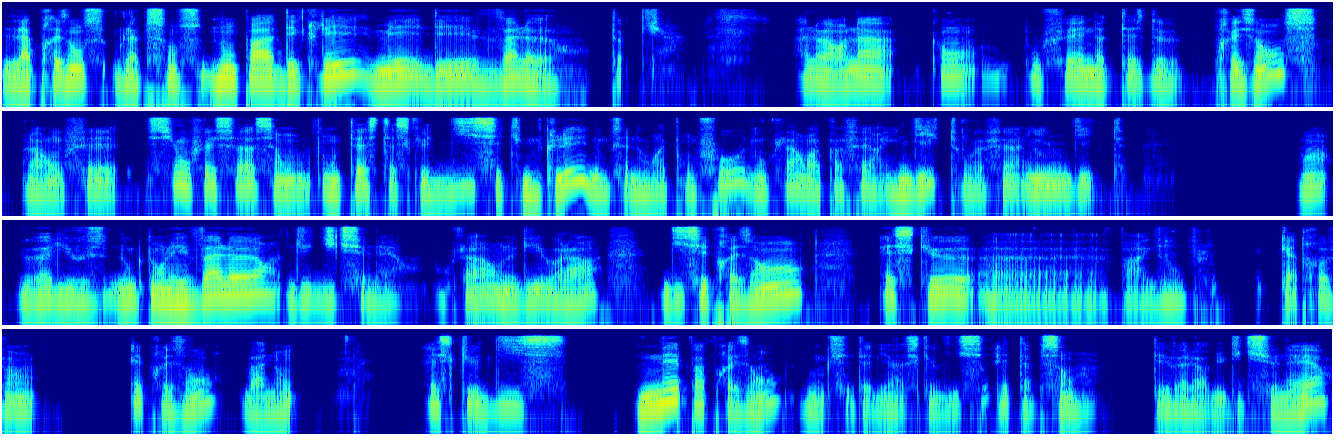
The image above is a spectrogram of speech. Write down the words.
la présence ou l'absence, non pas des clés, mais des valeurs. Alors là, quand on fait notre test de présence, alors on fait, si on fait ça, on, on, teste est-ce que 10 est une clé, donc ça nous répond faux. Donc là, on va pas faire indict, on va faire indict values, donc dans les valeurs du dictionnaire. Donc là, on nous dit, voilà, 10 est présent. Est-ce que, euh, par exemple, 80 est présent? Bah non. Est-ce que 10 n'est pas présent? Donc c'est-à-dire, est-ce que 10 est absent des valeurs du dictionnaire?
